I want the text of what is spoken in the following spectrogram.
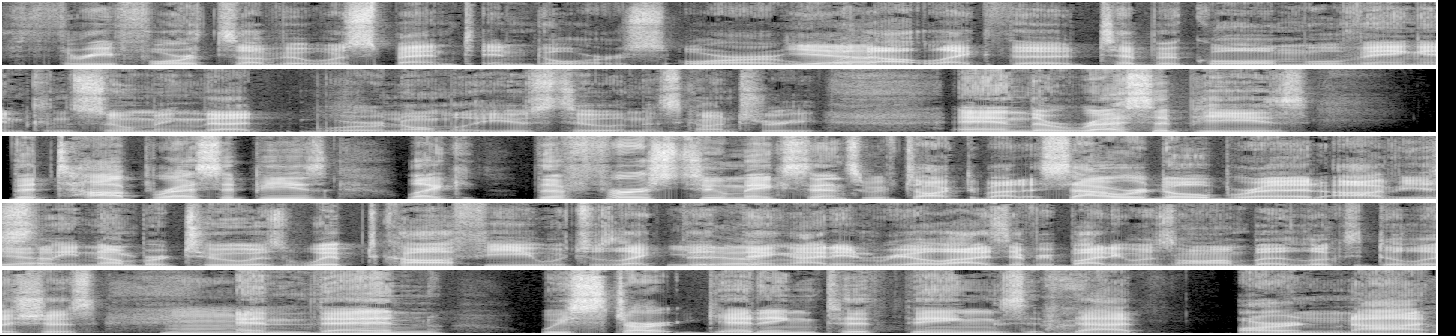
three fourths of it was spent indoors or Yeah. without like the typical moving and consuming that we're normally used to in this country. And the recipes, the top recipes, like the first two make sense. We've talked about it. Sourdough bread, obviously. Number two is whipped coffee, which was like the Yep. thing I didn't realize everybody was on, but it looked delicious. Mm. And then we start getting to things that are not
